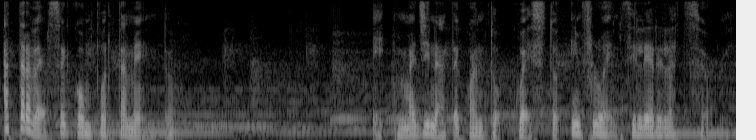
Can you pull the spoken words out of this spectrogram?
attraverso il comportamento. E immaginate quanto questo influenzi le relazioni.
